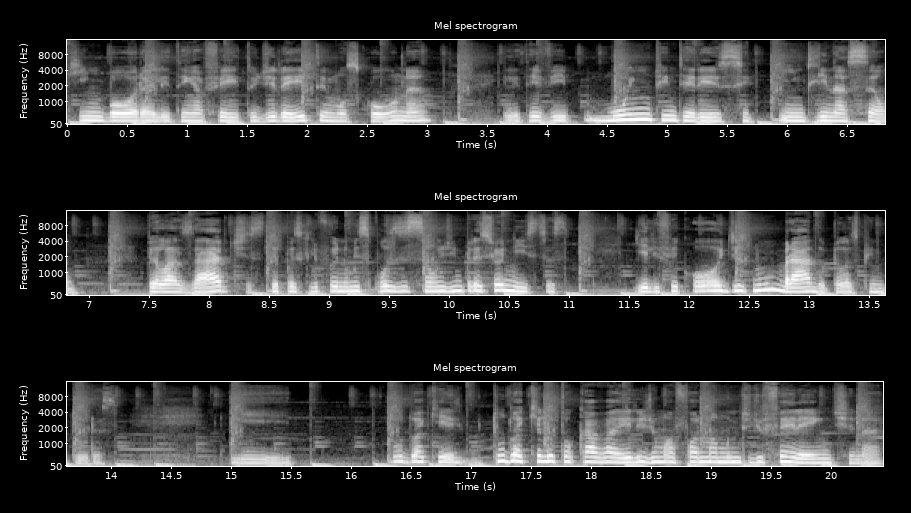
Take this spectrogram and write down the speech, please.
que embora ele tenha feito direito em Moscou, né? Ele teve muito interesse e inclinação pelas artes depois que ele foi numa exposição de impressionistas. E ele ficou deslumbrado pelas pinturas. E tudo, aquele, tudo aquilo tocava ele de uma forma muito diferente, né?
